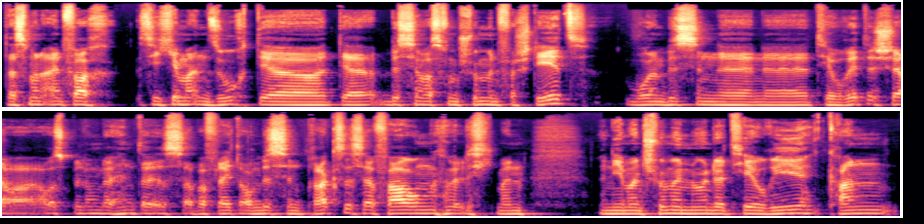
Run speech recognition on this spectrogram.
dass man einfach sich jemanden sucht, der, der ein bisschen was vom Schwimmen versteht, wo ein bisschen eine, eine, theoretische Ausbildung dahinter ist, aber vielleicht auch ein bisschen Praxiserfahrung, weil ich meine, wenn jemand Schwimmen nur in der Theorie kann,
